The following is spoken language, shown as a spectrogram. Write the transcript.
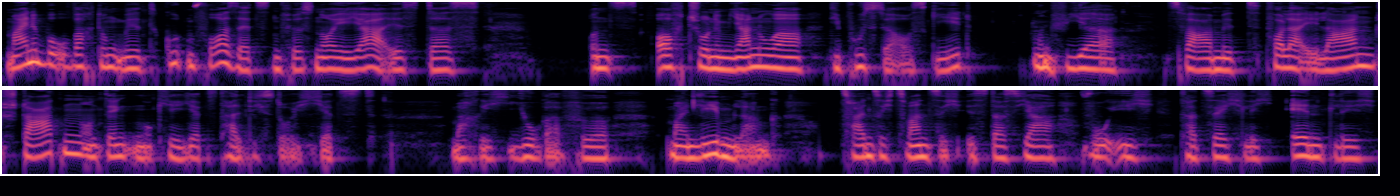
meine Beobachtung mit guten Vorsätzen fürs neue Jahr ist, dass uns oft schon im Januar die Puste ausgeht und wir zwar mit voller Elan starten und denken, okay, jetzt halte ich es durch, jetzt mache ich Yoga für mein Leben lang. 2020 ist das Jahr, wo ich tatsächlich endlich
